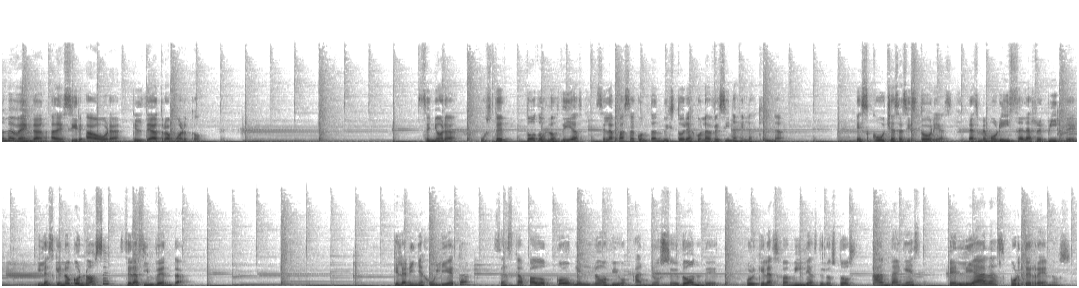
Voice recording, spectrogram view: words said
No me vengan a decir ahora que el teatro ha muerto. Señora, usted todos los días se la pasa contando historias con las vecinas en la esquina. Escucha esas historias, las memoriza, las repite, y las que no conoce se las inventa. Que la niña Julieta se ha escapado con el novio a no sé dónde, porque las familias de los dos andan es peleadas por terrenos.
